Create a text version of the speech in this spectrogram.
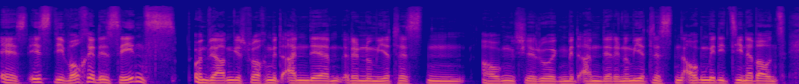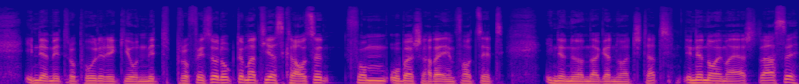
Es ist die Woche des Sehens und wir haben gesprochen mit einem der renommiertesten Augenchirurgen, mit einem der renommiertesten Augenmediziner bei uns in der Metropolregion, mit Professor Dr. Matthias Krause vom Oberscharer MVZ in der Nürnberger Nordstadt, in der Neumeierstraße.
